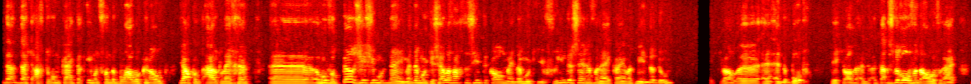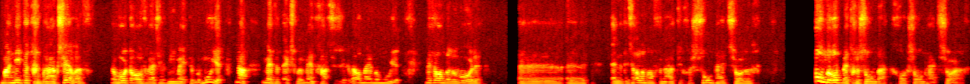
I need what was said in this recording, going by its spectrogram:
dat, dat je achterom kijkt, dat iemand van de blauwe knoop jou komt uitleggen hoeveel pilsjes je moet nemen. Dan moet je zelf achter zien te komen en dan moet je je vrienden zeggen van, hé, hey, kan je wat minder doen? Weet je wel? En, en, de Bob, weet je wel, dat is de rol van de overheid. Maar niet het gebruik zelf. Daar hoort de overheid zich niet mee te bemoeien. Nou, met het experiment gaat ze zich wel mee bemoeien. Met andere woorden, uh, en het is allemaal vanuit de gezondheidszorg. Onderop met gezondheid, gezondheidszorg.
